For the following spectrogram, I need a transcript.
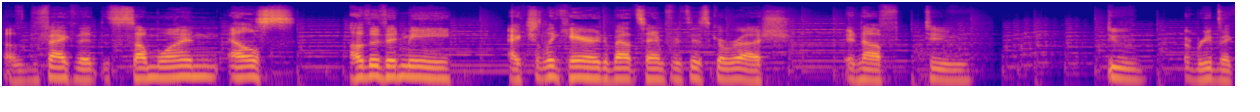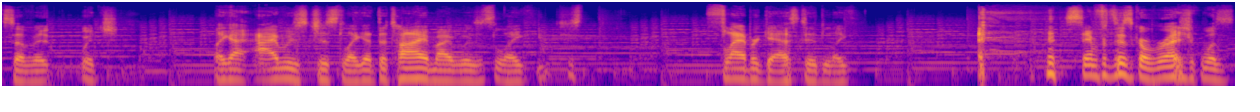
of the fact that someone else other than me actually cared about San Francisco Rush enough to do a remix of it, which like I, I was just like at the time I was like just flabbergasted like San Francisco Rush was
